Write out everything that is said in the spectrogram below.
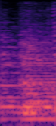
Yeah.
